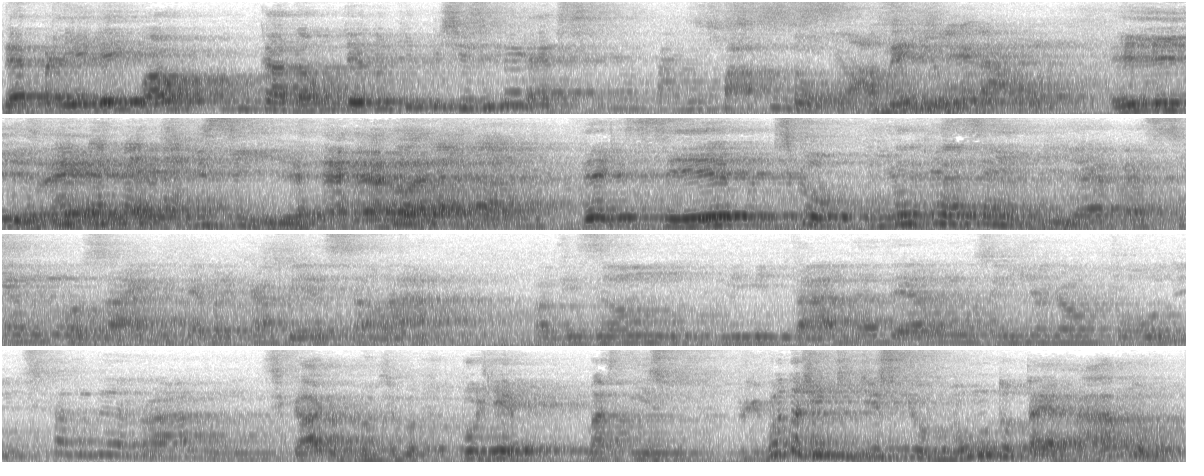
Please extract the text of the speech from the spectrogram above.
né, para Ele é igual, cada um tendo o que precisa e merece. Não faz Passa o laço Nenhum. geral. Isso, é, acho que sim. Deve ser, desconfio que sim. E é a pecinha do mosaico, quebra-cabeça lá, com a visão limitada dela, não consegue enxergar o todo e está tudo errado. Né? Claro, por quê? Mas isso, porque quando a gente diz que o mundo está errado,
